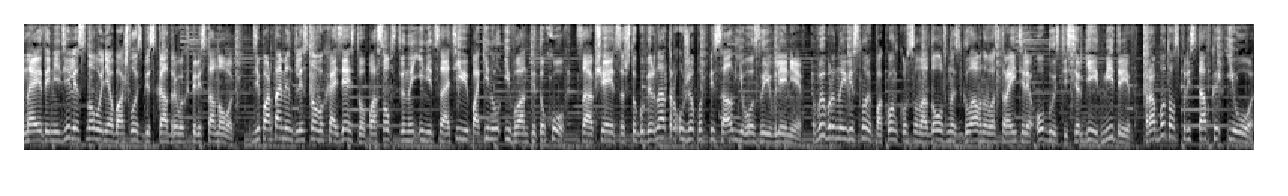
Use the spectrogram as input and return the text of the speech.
На этой неделе снова не обошлось без кадровых перестановок. Департамент лесного хозяйства по собственной инициативе покинул Иван Петухов. Сообщается, что губернатор уже подписал его заявление. Выбранный весной по конкурсу на должность главного строителя области Сергей Дмитриев работал с приставкой ИО.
